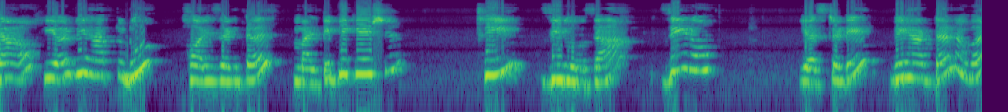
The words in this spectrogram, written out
Now here we have to do horizontal multiplication. 3 zeros are 0. Yesterday we have done our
